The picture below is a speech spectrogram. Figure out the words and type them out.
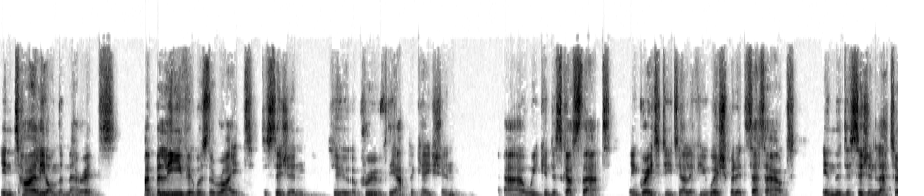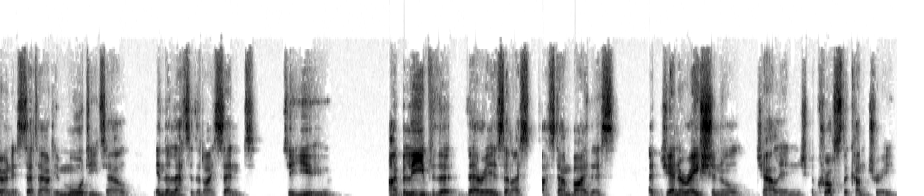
entirely on the merits I believe it was the right decision to approve the application. Uh, we can discuss that in greater detail if you wish, but it's set out in the decision letter and it's set out in more detail in the letter that I sent to you. I believe that there is, and I, I stand by this, a generational challenge across the country,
